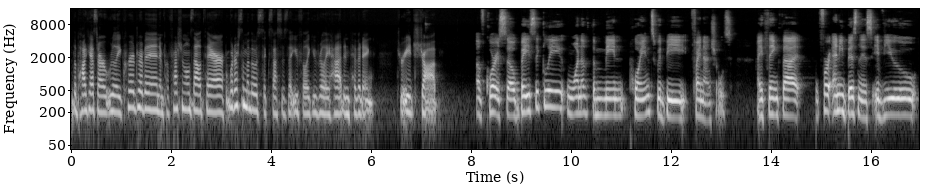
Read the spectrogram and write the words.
the podcast are really career driven and professionals out there. What are some of those successes that you feel like you've really had in pivoting through each job? Of course. So basically, one of the main points would be financials. I think that for any business, if you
